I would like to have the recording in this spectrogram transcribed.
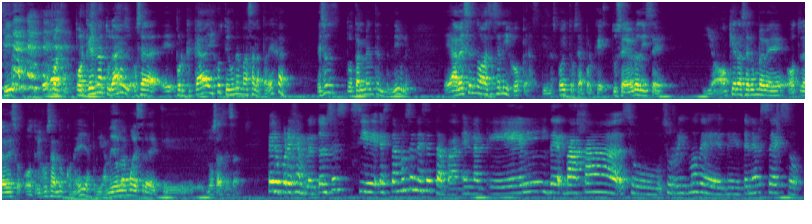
Sí, eh, porque, porque es natural, o sea, eh, porque cada hijo te une más a la pareja. Eso es totalmente entendible. Eh, a veces no haces el hijo, pero tienes coito, o sea, porque tu cerebro dice, yo quiero hacer un bebé, otra vez otro hijo sano con ella, porque ya me dio la muestra de que los haces sanos. Pero, por ejemplo, entonces, si estamos en esa etapa en la que él de- baja su, su ritmo de, de tener sexo,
